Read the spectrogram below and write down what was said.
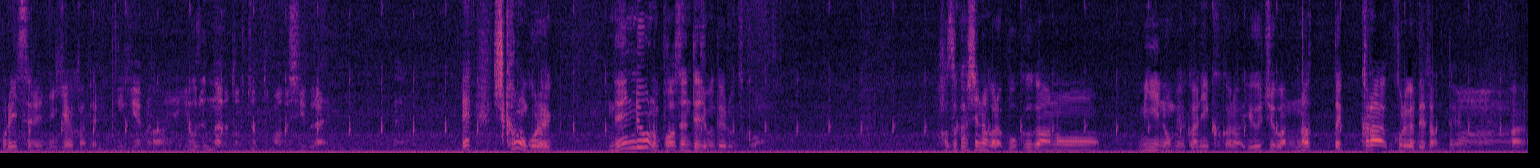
これいいっすね？賑やかで。賑やかでね、はい。夜になるとちょっと眩しいぐらい、ね、え？しかもこれ燃料のパーセンテージも出るんですか？恥ずかしながら僕があのミニのメカニックから YouTuber になってからこれが出たんで、うんは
